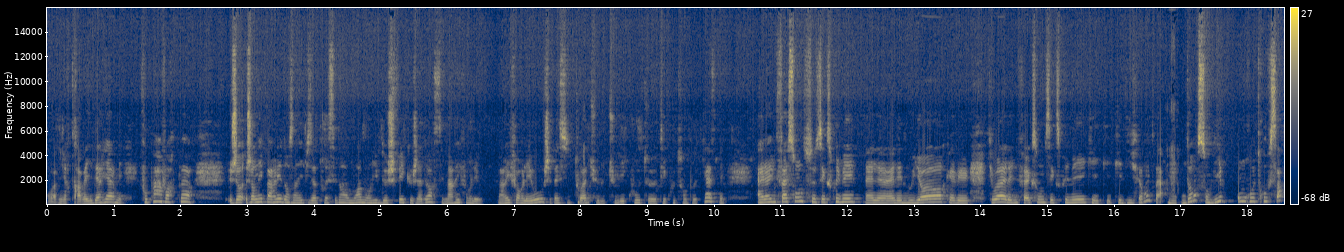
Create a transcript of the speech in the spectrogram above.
on va venir travailler derrière, mais il faut pas avoir peur. J'en ai parlé dans un épisode précédent. Moi, mon livre de chevet que j'adore, c'est Marie Forléo. Marie Forléo, je sais pas si toi tu, tu l'écoutes, euh, t'écoutes son podcast, mais elle a une façon de s'exprimer. Elle, elle est de New York, elle est, tu vois, elle a une façon de s'exprimer qui, qui, qui, est différente. Bah, mm. Dans son livre, on retrouve ça.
